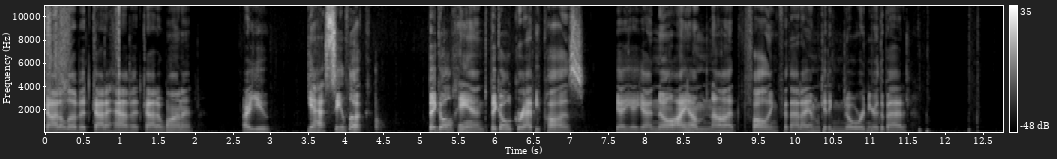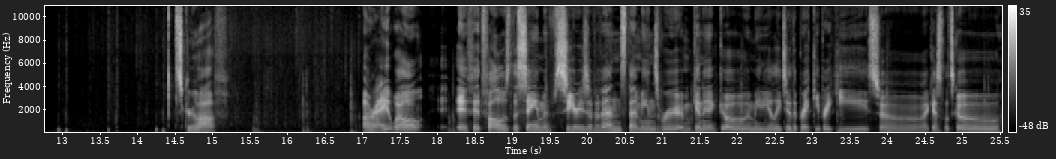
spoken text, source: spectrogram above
Gotta love it. Gotta have it. Gotta want it. Are you? Yeah, see, look. Big ol' hand. Big ol' grabby paws. Yeah, yeah, yeah. No, I am not falling for that. I am getting nowhere near the bed. Screw off. Alright, well, if it follows the same series of events, that means we're um, gonna go immediately to the breaky breaky, so I guess let's go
